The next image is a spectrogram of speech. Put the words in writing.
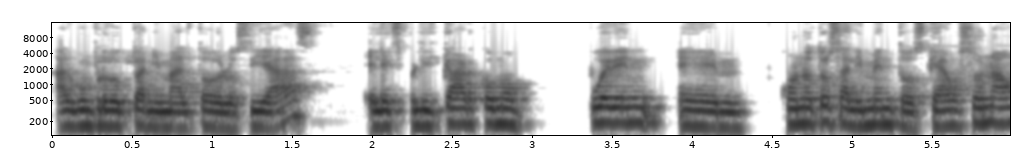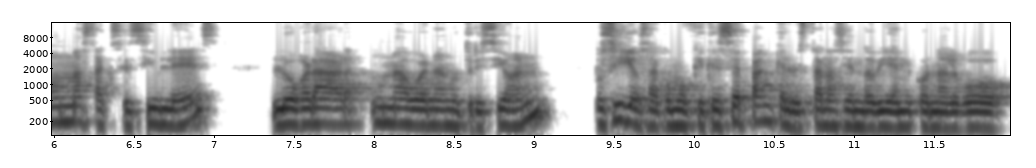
algún producto animal todos los días, el explicar cómo pueden em, con otros alimentos que son aún más accesibles lograr una buena nutrición, pues sí, o sea, como que, que sepan que lo están haciendo bien con algo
